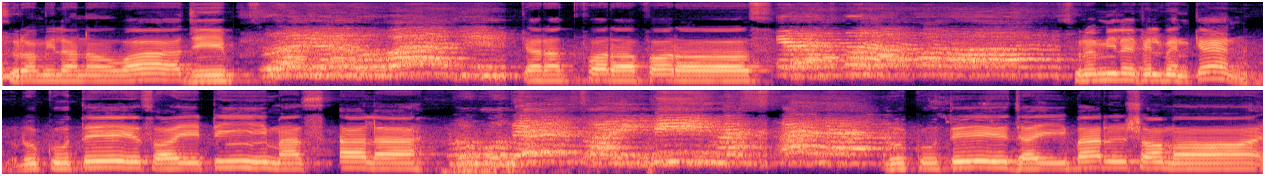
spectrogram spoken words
সুরা মিলানো ওয়াজিব। কেরাত ফরা ফরস সুরা মিলাই ফেলবেন কেন? রুকুতে ছয়টি মাস আলা রুকুতে যাইবার সময়।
